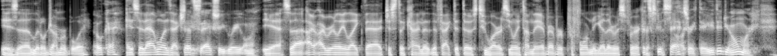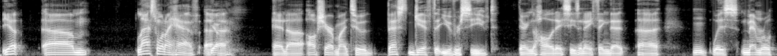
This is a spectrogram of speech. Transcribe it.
is uh, "Little Drummer Boy," Okay. and so that one's actually That's actually a great one. yeah, so I, I really like that. Just the kind of the fact that those two artists, the only time they have ever performed together was for a That's good Christmas song. facts right there. You did your homework. Yep. Um, last one I have, uh, Yep. and uh, I'll share mine too. Best gift that you've received during the holiday season? Anything that uh, Hmm. was memorable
